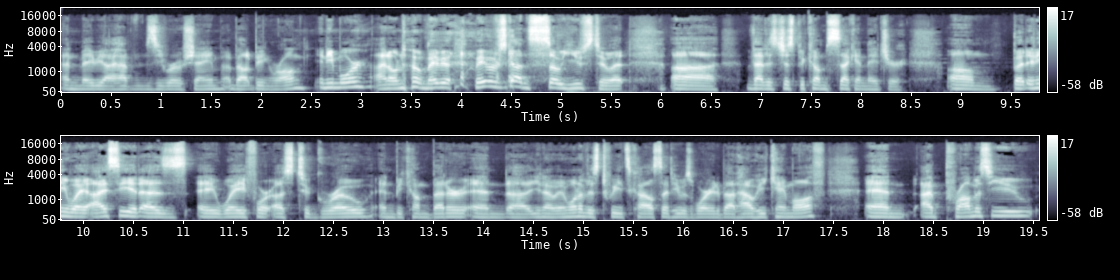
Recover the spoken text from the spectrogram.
and maybe I have zero shame about being wrong anymore. I don't know. Maybe maybe I've just gotten so used to it uh, that it's just become second nature. Um, but anyway, I see it as a way for us to grow and become better. And uh, you know, in one of his tweets, Kyle said he was worried about how he came off, and I promise you,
